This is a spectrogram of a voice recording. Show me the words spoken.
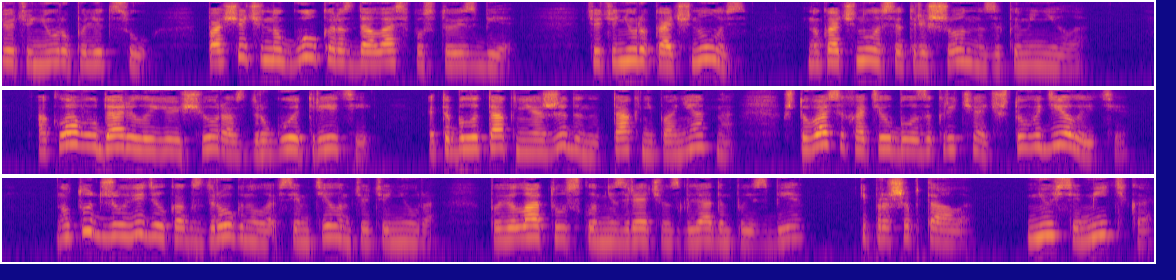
Тетю Нюру по лицу. Пощечина гулко раздалась в пустой избе. Тетя Нюра качнулась, но качнулась отрешенно, закаменела. А Клава ударила ее еще раз, другой, третий. Это было так неожиданно, так непонятно, что Вася хотел было закричать «Что вы делаете?». Но тут же увидел, как вздрогнула всем телом тетя Нюра, повела тусклым незрячим взглядом по избе и прошептала «Нюся, Митька!».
